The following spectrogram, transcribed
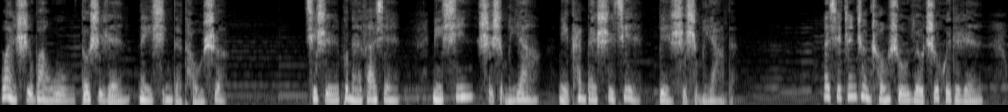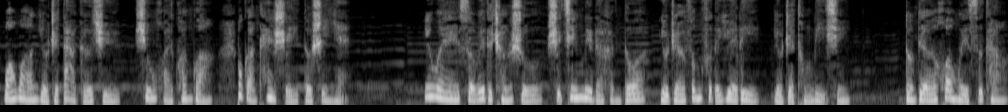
万事万物都是人内心的投射。”其实不难发现，你心是什么样，你看待世界便是什么样的。那些真正成熟有智慧的人，往往有着大格局，胸怀宽广，不管看谁都顺眼。因为所谓的成熟，是经历了很多，有着丰富的阅历，有着同理心，懂得换位思考，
